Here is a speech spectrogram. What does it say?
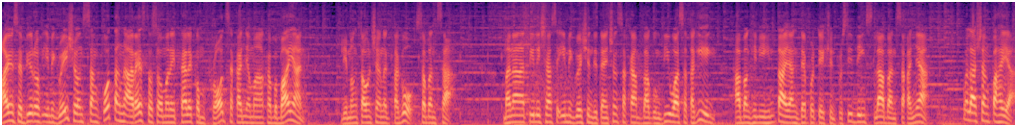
Ayon sa Bureau of Immigration, sangkot ang naaresto sa umuning telecom fraud sa kanyang mga kababayan. Limang taon siyang nagtago sa bansa. Mananatili siya sa immigration detention sa Camp Bagong Diwa sa Tagig habang hinihintay ang deportation proceedings laban sa kanya. Wala siyang pahayag.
